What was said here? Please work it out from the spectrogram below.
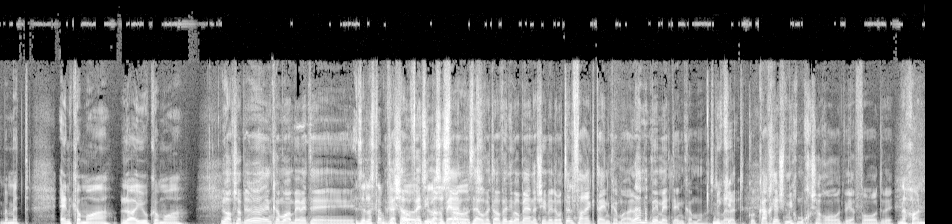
באמת, אין כמוה, לא היו כמוה. לא, עכשיו, זה אין כמוה, באמת... אה, זה לא סתם קלישאות, זה לא סיסמאות. זהו, ואתה עובד עם הרבה אנשים, ואני רוצה לפרק את האין כמוה. למה באמת אין כמוה? זאת מכ- אומרת, כל כך יש מוכשרות ויפות, ו... נכון,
